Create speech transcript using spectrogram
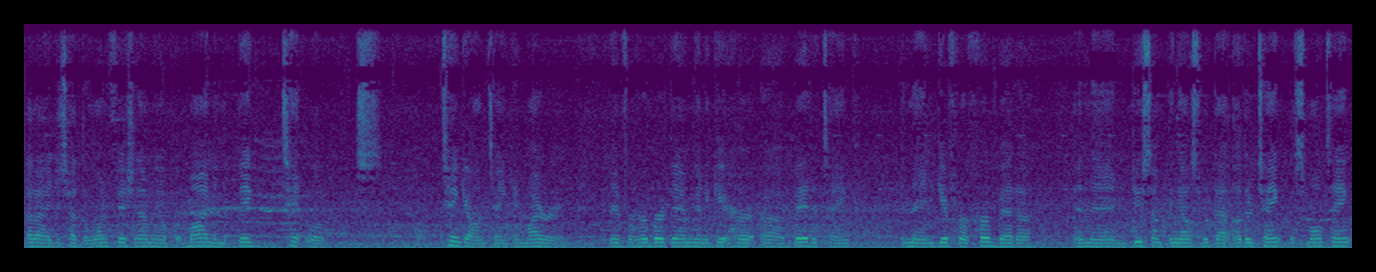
that I just had the one fish, and I'm gonna put mine in the big 10, well, 10 gallon tank in my room. And then for her birthday, I'm gonna get her a betta tank and then give her her betta and then do something else with that other tank, the small tank.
